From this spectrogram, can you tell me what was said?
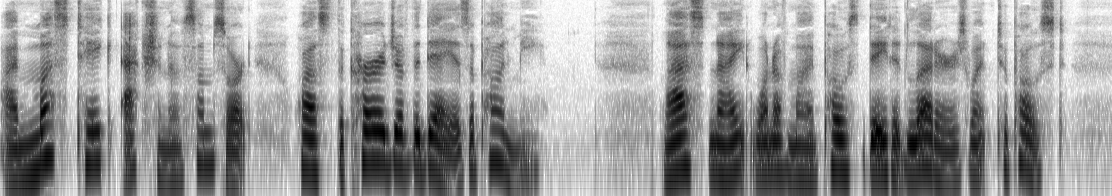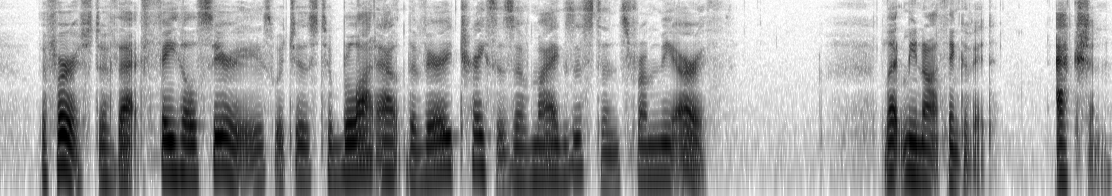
I must take action of some sort whilst the courage of the day is upon me. Last night one of my post dated letters went to post, the first of that fatal series which is to blot out the very traces of my existence from the earth. Let me not think of it. Action.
